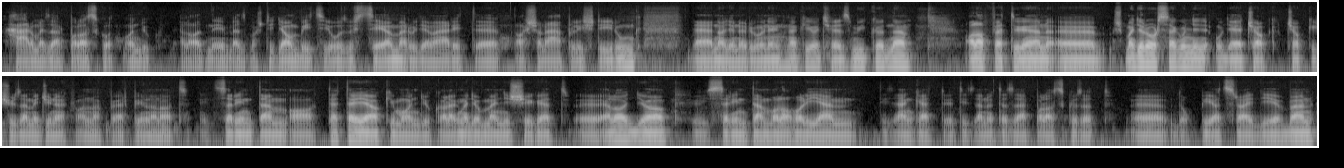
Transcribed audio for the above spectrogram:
3000 palackot mondjuk eladni. Ez most így ambíciózus cél, mert ugye már itt lassan áprilist írunk, de nagyon örülnénk neki, hogyha ez működne. Alapvetően, és Magyarországon ugye csak, csak kis üzemidzsinek vannak per pillanat. Itt szerintem a teteje, aki mondjuk a legnagyobb mennyiséget eladja, ő szerintem valahol ilyen 12-15 ezer palac között dob piacra egy évben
